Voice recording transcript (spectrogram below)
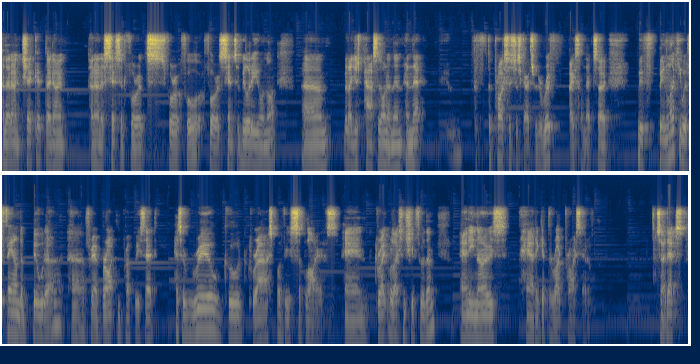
and they don't check it. They don't they don't assess it for its for for for its sensibility or not. Um, but they just pass it on, and then and that the, the prices just go through the roof based on that. So we've been lucky. We've found a builder uh, for our Brighton properties that has a real good grasp of his suppliers and great relationships with them, and he knows how to get the right price out of them. So that's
